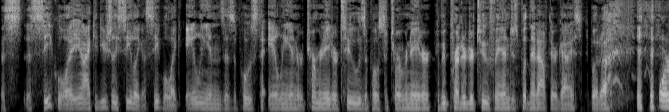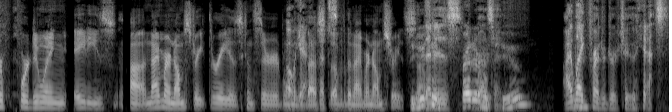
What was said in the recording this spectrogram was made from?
a, a, sequel, you know, I could usually see like a sequel like Aliens as opposed to Alien or Terminator 2 as opposed to Terminator. A big Predator 2 fan, just putting that out there, guys. But uh or if we're doing 80s, uh Nightmare on Elm Street 3 is considered one oh, of yeah, the best of the Nightmare on Elm Streets. Did So. you That say is Predator well 2? I like Predator 2, yes.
